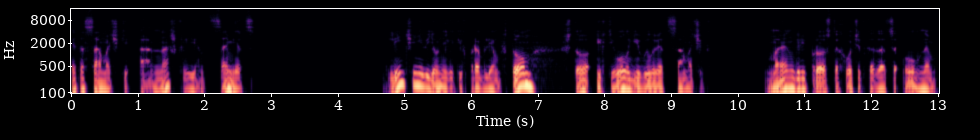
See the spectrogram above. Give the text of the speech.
это самочки, а наш клиент — самец». Линчи не видел никаких проблем в том, что их теологи выловят самочек. Мэнгри просто хочет казаться умным.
